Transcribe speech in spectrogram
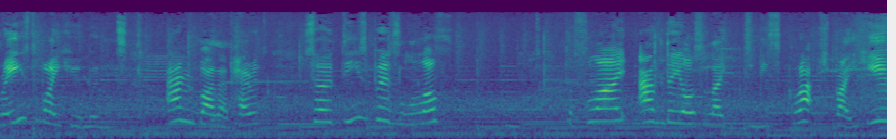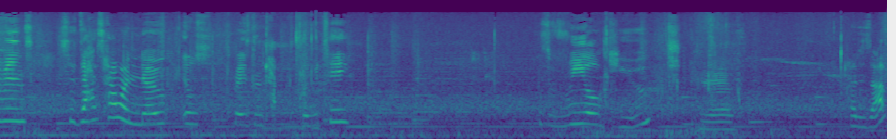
raised by humans and by their parents. So these birds love fly and they also like to be scratched by humans. So that's how I know it was raised in captivity. It's real cute. Yeah. How does that?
